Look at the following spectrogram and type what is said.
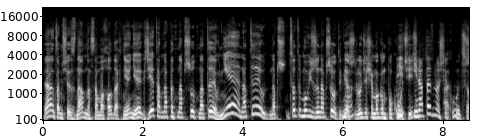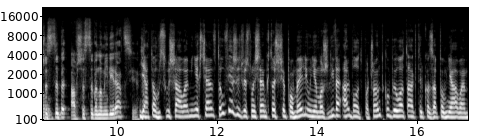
ja tam się znam na samochodach, nie, nie, gdzie tam napęd naprzód, na tył? Nie, na tył, na, przy- co ty mówisz, że naprzód? Wiesz, ludzie się mogą pokłócić, No. I, I na pewno się a, kłócą. wszyscy be, a wszyscy będą mieli rację. Ja to usłyszałem i nie chciałem w to uwierzyć, wiesz, myślałem, ktoś się pomylił, niemożliwe, albo od początku było tak, tylko zapomniałem.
